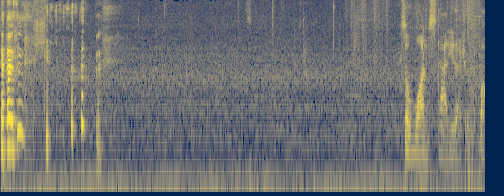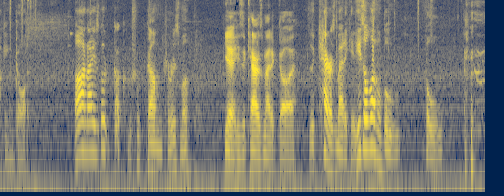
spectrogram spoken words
So one stat he's actually fucking got. Oh no, he's got, got um, charisma. yeah, he's a charismatic guy. The charismatic kid. He's a lovable fool.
